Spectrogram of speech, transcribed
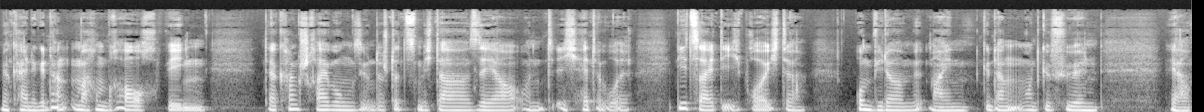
mir keine Gedanken machen brauche wegen der Krankschreibung. Sie unterstützt mich da sehr und ich hätte wohl die Zeit, die ich bräuchte, um wieder mit meinen Gedanken und Gefühlen ja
